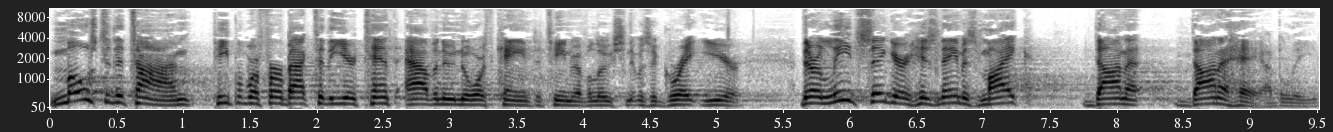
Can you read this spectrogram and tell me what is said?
most of the time, people refer back to the year 10th Avenue North came to Teen Revolution. It was a great year. Their lead singer, his name is Mike Donna, Donehey, I believe.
